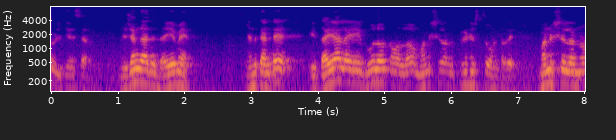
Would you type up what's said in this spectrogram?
వీళ్ళు చేశారు. నిజంగా అది దయ్యమే ఎందుకంటే ఈ దయ్యాల ఈ భూలోకంలో మనుషులను పీడిస్తూ ఉంటుంది. మనుషులను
